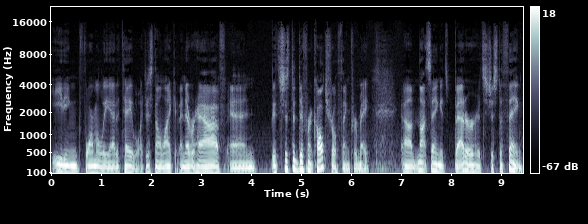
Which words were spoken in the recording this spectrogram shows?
eating formally at a table. I just don't like it. I never have, and it's just a different cultural thing for me. Um, not saying it's better, it's just a thing.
